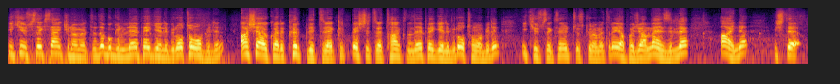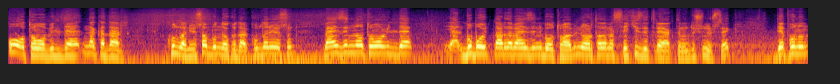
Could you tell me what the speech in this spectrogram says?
280 kilometrede bugün LPG'li bir otomobilin aşağı yukarı 40 litre 45 litre tanklı LPG'li bir otomobilin 280-300 kilometre yapacağı menzille aynı. İşte o otomobilde ne kadar kullanıyorsan bunda o kadar kullanıyorsun. Benzinli otomobilde yani bu boyutlarda benzinli bir otomobilin ortalama 8 litre yaktığını düşünürsek deponun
